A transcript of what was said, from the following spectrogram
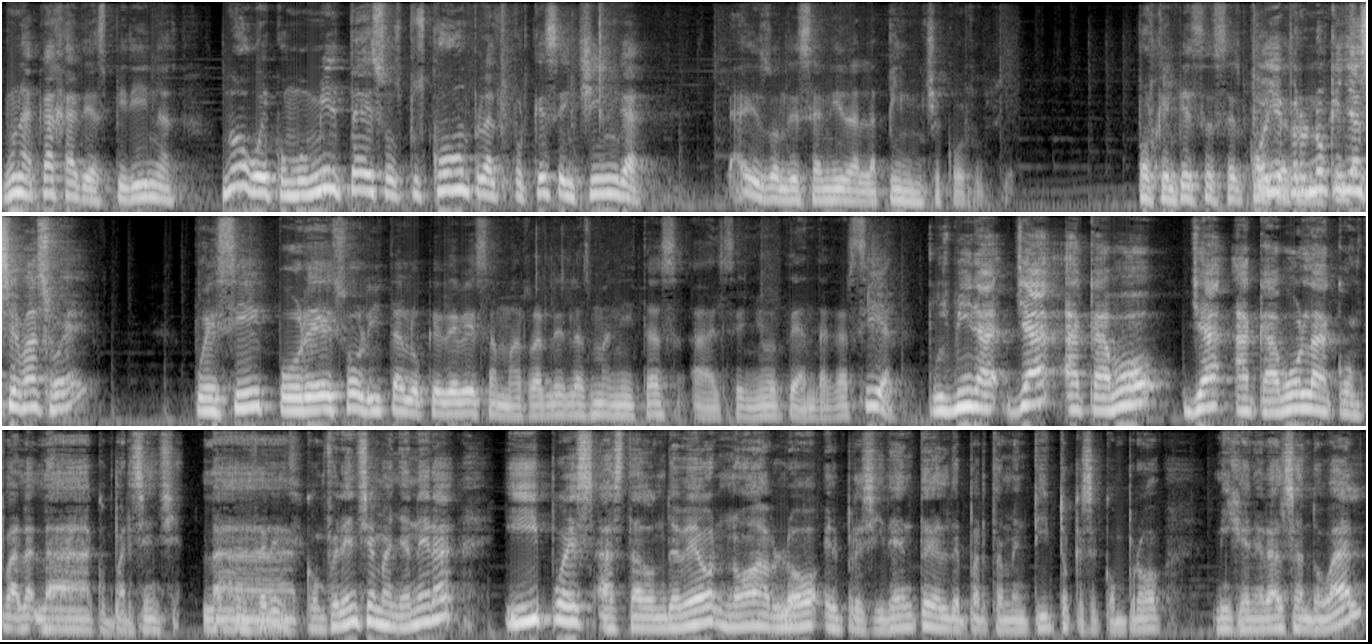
una caja de aspirinas? No, güey, como mil pesos, pues cómpralas porque es en chinga. Ahí es donde se anida la pinche corrupción. Porque empieza a ser Oye, pero no que ya se basó, ¿eh? Pues sí, por eso ahorita lo que debes amarrarle las manitas al señor de Anda García. Pues mira, ya acabó, ya acabó la, compa- la- comparecencia, la, La conferencia. conferencia. mañanera y pues hasta donde veo no habló el presidente del departamentito que se compró mi general Sandoval.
